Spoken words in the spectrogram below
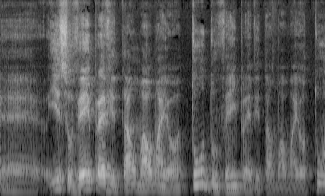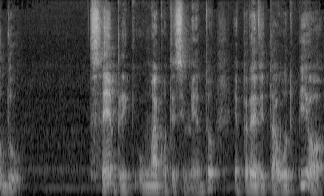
é, isso veio para evitar um mal maior. Tudo vem para evitar um mal maior, tudo. Sempre um acontecimento é para evitar outro pior.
